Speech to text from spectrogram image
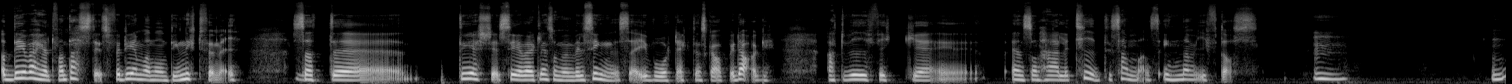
Och det var helt fantastiskt för det var någonting nytt för mig. Så att eh, det ser jag verkligen som en välsignelse i vårt äktenskap idag. Att vi fick eh, en sån härlig tid tillsammans innan vi gifte oss. Mm. Mm.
